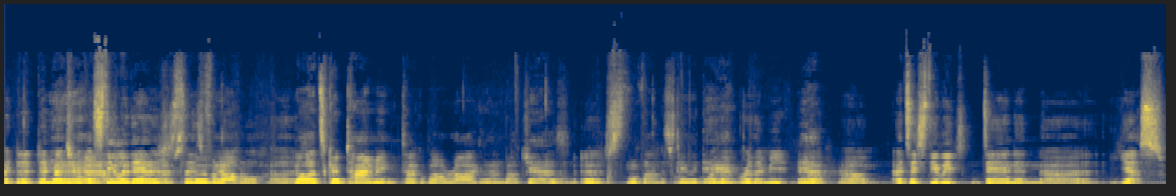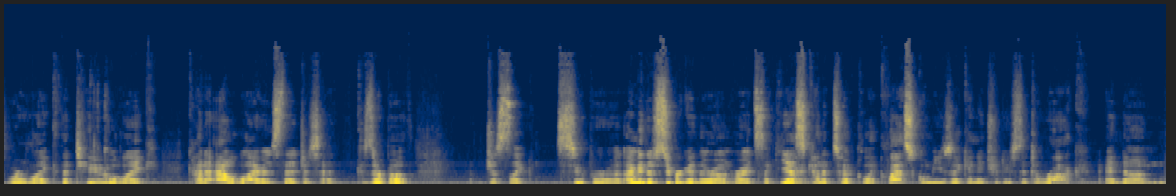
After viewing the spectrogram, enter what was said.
I did, did mention but Steely Dan is just is phenomenal. Uh, No, that's good timing. Talk about rock and then about jazz, and and it's move on to Steely where they, Dan. where they meet. Yeah, Yeah, right. um, I'd say Steely Dan and uh, Yes were like the two Cool. like kind of outliers that just had because they're both just like super. Uh, I mean, they're super good in their own right. It's like Yes Right. kind of took like classical music and introduced it to rock, and um,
